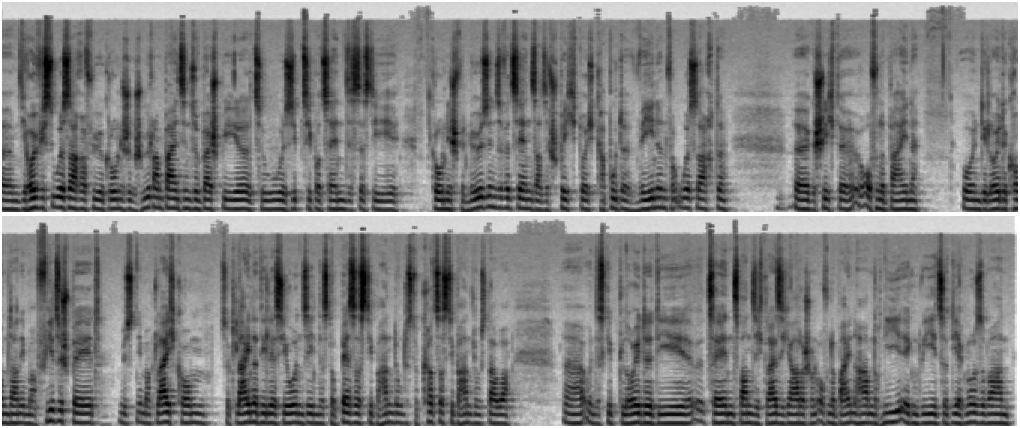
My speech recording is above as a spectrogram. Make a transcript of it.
Ähm, die häufigste Ursache für chronische Geschwüre am Bein sind zum Beispiel zu 70 Prozent ist das die chronisch venöse Insuffizienz, also sprich durch kaputte Venen verursachte äh, Geschichte, offene Beine. Und die Leute kommen dann immer viel zu spät müssten immer gleich kommen. So kleiner die Läsionen sind, desto besser ist die Behandlung, desto kürzer ist die Behandlungsdauer. Äh, und es gibt Leute, die 10, 20, 30 Jahre schon offene Beine haben, noch nie irgendwie zur Diagnose waren,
